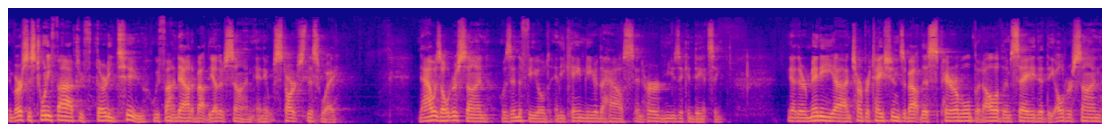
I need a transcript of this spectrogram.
In verses 25 through 32, we find out about the other son, and it starts this way. Now his older son was in the field, and he came near the house and heard music and dancing. You know, there are many uh, interpretations about this parable, but all of them say that the older son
